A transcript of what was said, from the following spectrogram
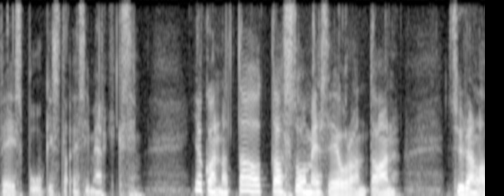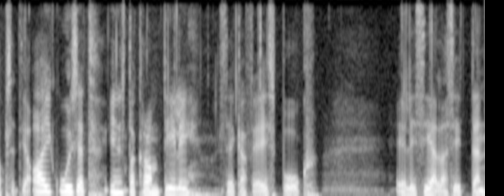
Facebookista esimerkiksi. Ja kannattaa ottaa someseurantaan sydänlapset ja aikuiset, Instagram-tili sekä Facebook. Eli siellä sitten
